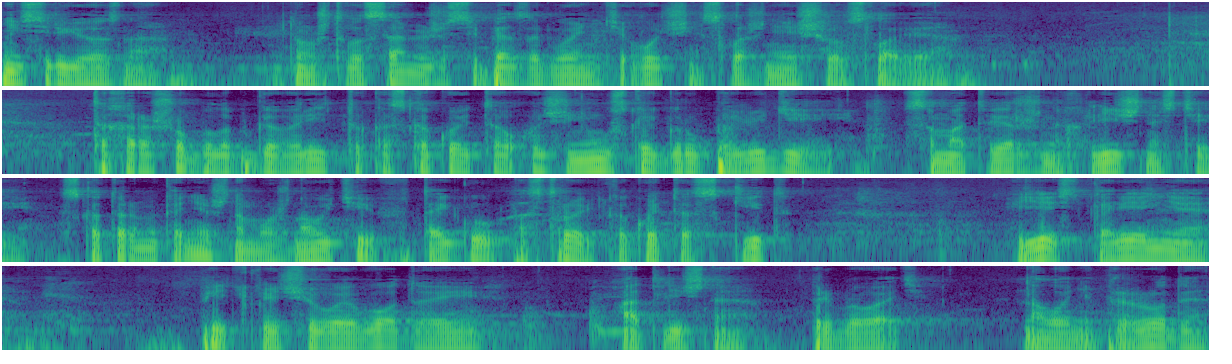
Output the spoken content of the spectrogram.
несерьезно, потому что вы сами же себя загоните в очень сложнейшие условия. Это хорошо было бы говорить только с какой-то очень узкой группой людей, самоотверженных личностей, с которыми, конечно, можно уйти в тайгу, построить какой-то скит, есть коренья, пить ключевую воду и отлично пребывать на лоне природы.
